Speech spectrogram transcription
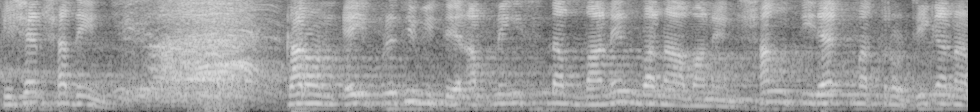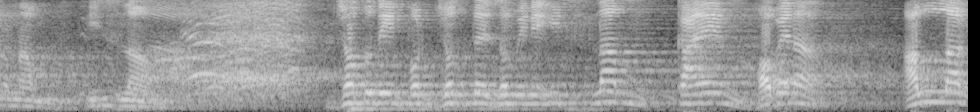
কিসের স্বাধীন? কারণ এই পৃথিবীতে আপনি ইসলাম মানেন বা না মানেন, শান্তির একমাত্র ঠিকানার নাম ইসলাম। যতদিন পর্যন্ত জমিনে ইসলাম কায়েম হবে না, আল্লাহর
